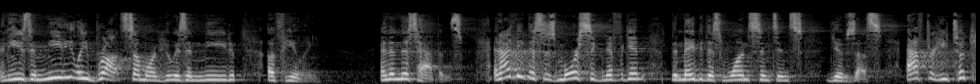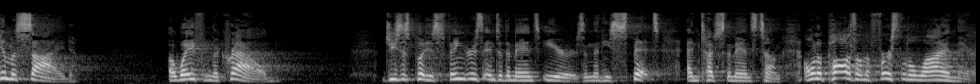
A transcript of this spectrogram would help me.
and he's immediately brought someone who is in need of healing. And then this happens. And I think this is more significant than maybe this one sentence gives us. After he took him aside, away from the crowd, Jesus put his fingers into the man's ears and then he spit and touched the man's tongue. I want to pause on the first little line there.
